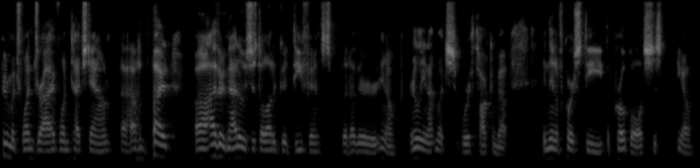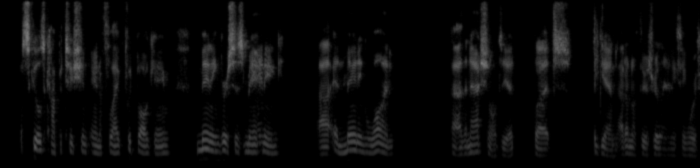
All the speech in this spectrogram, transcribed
pretty much one drive, one touchdown. Uh, but uh, other than that, it was just a lot of good defense. But other, you know, really not much worth talking about. And then of course the the Pro Bowl. It's just you know a skills competition and a flag football game, Manning versus Manning, uh, and Manning won. Uh, the national did, but again, I don't know if there's really anything worth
